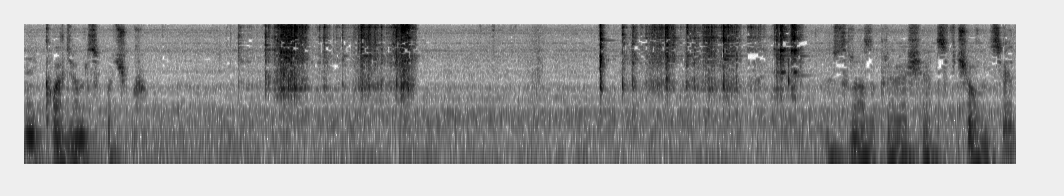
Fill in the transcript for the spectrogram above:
И кладем цепочку. Сразу превращается в черный цвет.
